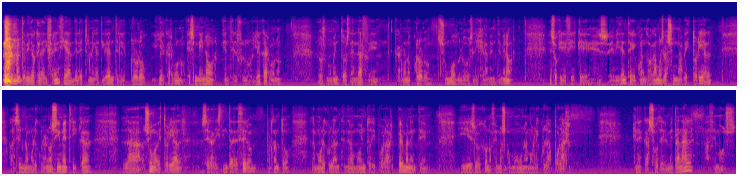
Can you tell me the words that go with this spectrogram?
debido a que la diferencia de electronegatividad entre el cloro y el carbono es menor que entre el flúor y el carbono, los momentos de enlace carbono-cloro, su módulo es ligeramente menor. Eso quiere decir que es evidente que cuando hagamos la suma vectorial, al ser una molécula no simétrica, la suma vectorial será distinta de cero, por tanto la molécula tendrá un momento dipolar permanente y es lo que conocemos como una molécula polar. En el caso del metanal hacemos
